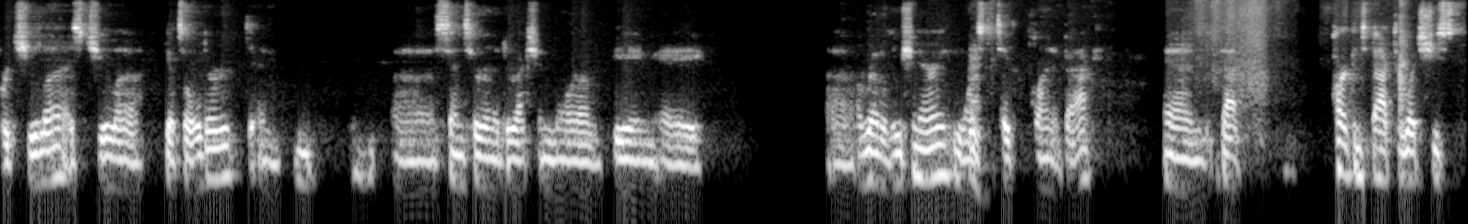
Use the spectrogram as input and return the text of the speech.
for Chila as Chila gets older and uh, sends her in a direction more of being a uh, a revolutionary who wants to take the planet back, and that harkens back to what she's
